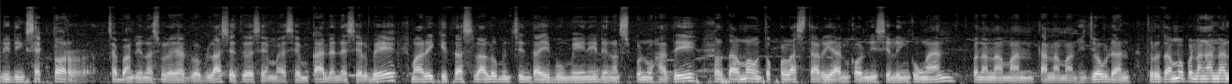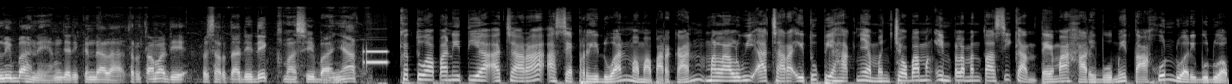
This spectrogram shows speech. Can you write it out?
leading sektor cabang dinas wilayah 12 yaitu SMA, SMK dan SLB. Mari kita selalu mencintai bumi ini dengan sepenuh hati. Pertama untuk pelestarian kondisi lingkungan, penanaman tanaman hijau dan terutama penanganan limbah nih yang jadi kendala. Terutama di peserta didik masih banyak Ketua Panitia Acara Asep Ridwan memaparkan melalui acara itu pihaknya mencoba mengimplementasikan tema Hari Bumi tahun 2022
